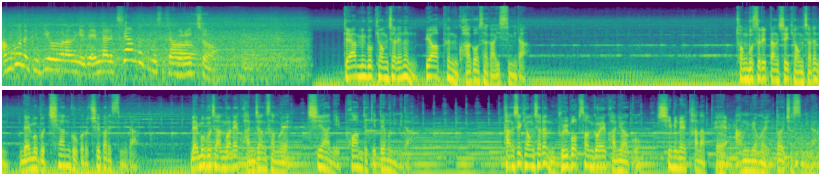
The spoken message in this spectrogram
안 보는 비디오라는 게 이제 옛날에 치안부 보시죠. 그렇죠. 대한민국 경찰에는 뼈아픈 과거사가 있습니다. 정부 수립 당시 경찰은 내무부 치안국으로 출발했습니다. 내무부 장관의 관장 사무에 치안이 포함됐기 때문입니다. 당시 경찰은 불법 선거에 관여하고 시민을 탄압해 악명을 떨쳤습니다.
